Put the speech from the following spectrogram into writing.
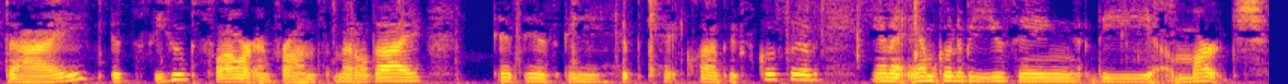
die. It's the Hoops Flower and Fronds metal die. It is a Hip Kit Club exclusive, and I am going to be using the March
